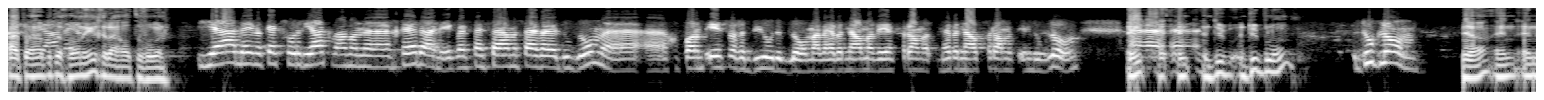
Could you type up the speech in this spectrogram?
hij heeft het er gewoon ingeruild ervoor. Ja, nee, maar kijk, vorig jaar kwamen eh, Gerda en ik. Wij zijn samen zijn wij Doublon eh, eh, gevormd. Eerst was het duo Doublon, maar we hebben het nou maar weer veranderd. We hebben het nou veranderd in Doublon. En, Eh, en, en du, een dubbelon? Doublon. Ja, en, en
